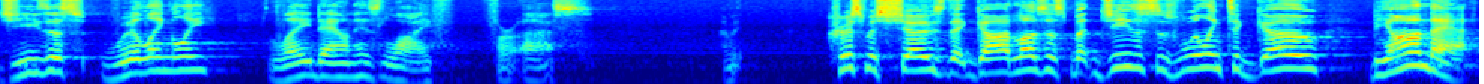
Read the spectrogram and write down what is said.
Jesus willingly laid down his life for us. I mean, Christmas shows that God loves us, but Jesus is willing to go beyond that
